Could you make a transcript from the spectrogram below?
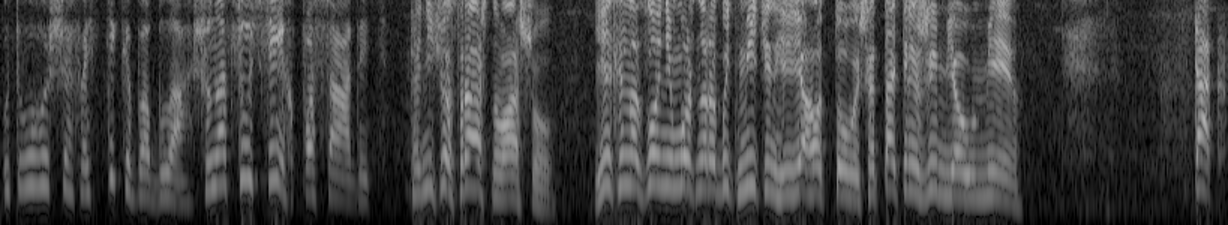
У твого шефа стільки бабла, що нас усіх посадить. Та нічого страшного, а що? Якщо на зоні можна робити мітинги, я готовий. Шатати режим я вмію. Так,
